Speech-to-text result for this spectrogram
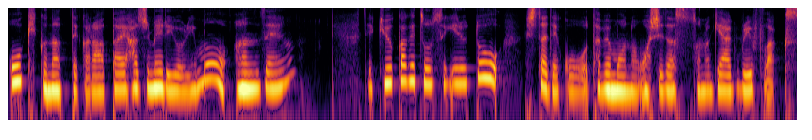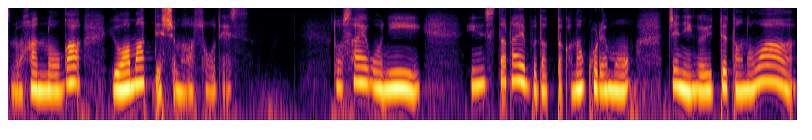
大きくなってから与え始めるよりも安全で9ヶ月を過ぎると舌でこう食べ物を押し出すそのギャグリフラックスの反応が弱まってしまうそうです。と最後にインスタライブだったかなこれもジェニーが言ってたのは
